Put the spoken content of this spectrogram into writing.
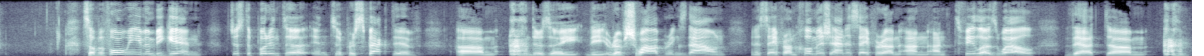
So before we even begin, just to put into into perspective, um, there's a the Rav Schwab brings down in a sefer on Chumash and a sefer on on, on as well that. Um,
